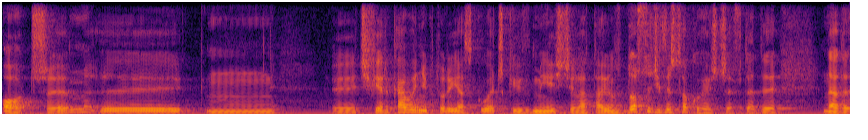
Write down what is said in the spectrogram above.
o czym y, mm, y, ćwierkały niektóre jaskółeczki w mieście, latając dosyć wysoko jeszcze wtedy nad y,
